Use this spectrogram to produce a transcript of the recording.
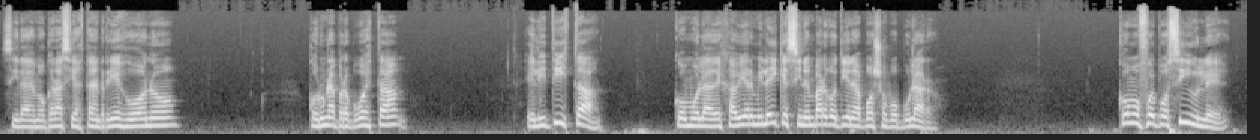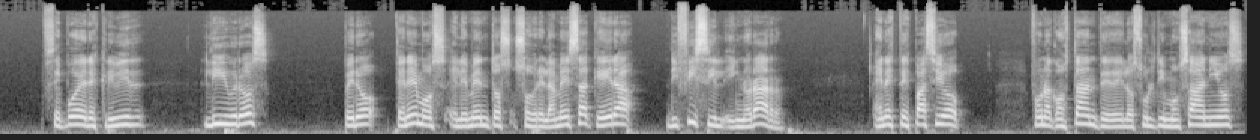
si la democracia está en riesgo o no, con una propuesta elitista como la de Javier Milei, que sin embargo tiene apoyo popular. ¿Cómo fue posible? Se pueden escribir libros, pero tenemos elementos sobre la mesa que era difícil ignorar. En este espacio fue una constante de los últimos años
